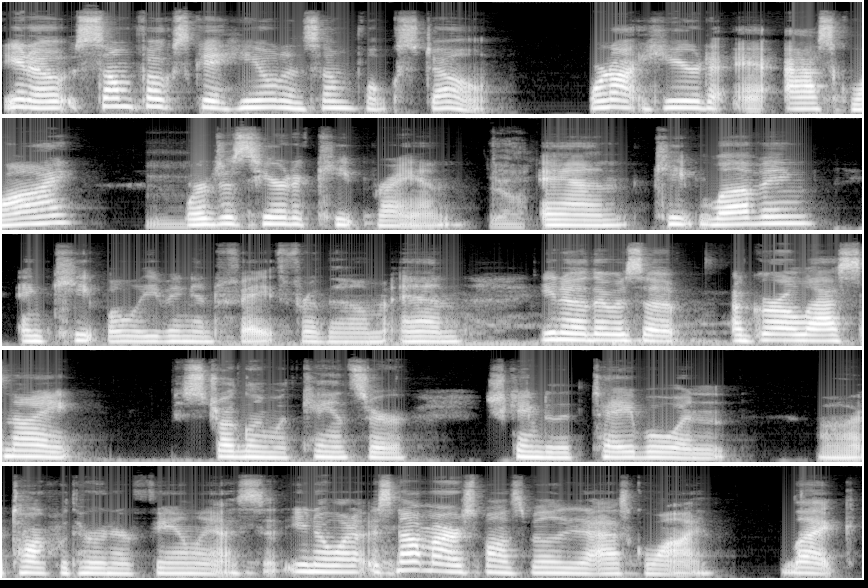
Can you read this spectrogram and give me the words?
you know, some folks get healed and some folks don't. We're not here to a- ask why. Mm. We're just here to keep praying Yeah. and keep loving and keep believing in faith for them. And, you know, there was a, a girl last night struggling with cancer. She came to the table and uh, I talked with her and her family. I said, you know what? It's not my responsibility to ask why. Like,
